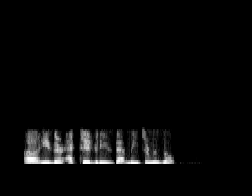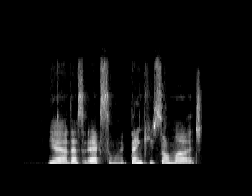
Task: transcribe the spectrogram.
uh, either activities that lead to results. Yeah, that's excellent. Thank you so much.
